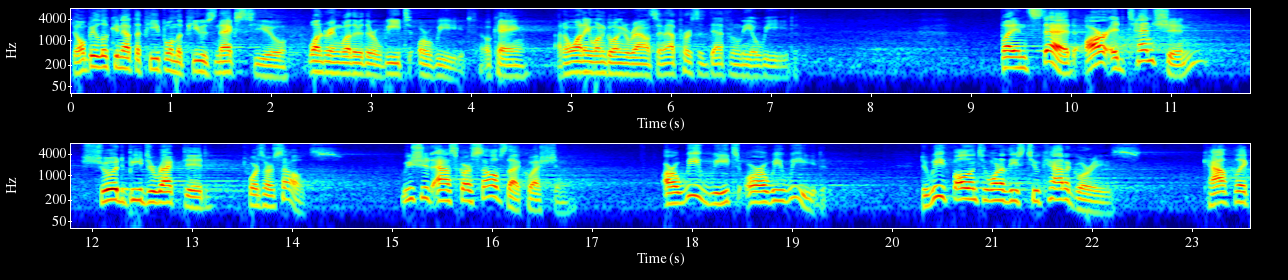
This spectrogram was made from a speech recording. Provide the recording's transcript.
don't be looking at the people in the pews next to you, wondering whether they're wheat or weed, okay? I don't want anyone going around saying that person's definitely a weed. But instead, our attention should be directed towards ourselves. We should ask ourselves that question Are we wheat or are we weed? Do we fall into one of these two categories? Catholic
